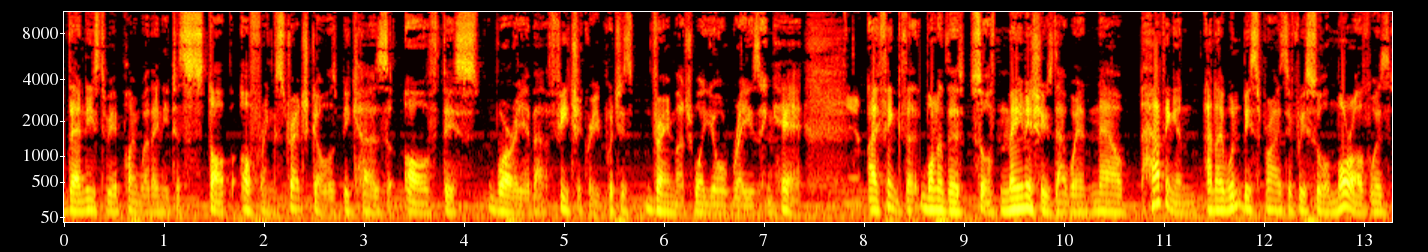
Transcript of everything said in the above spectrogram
there needs to be a point where they need to stop offering stretch goals because of this worry about feature creep, which is very much what you're raising here. Yeah. I think that one of the sort of main issues that we're now having, and, and I wouldn't be surprised if we saw more of, was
